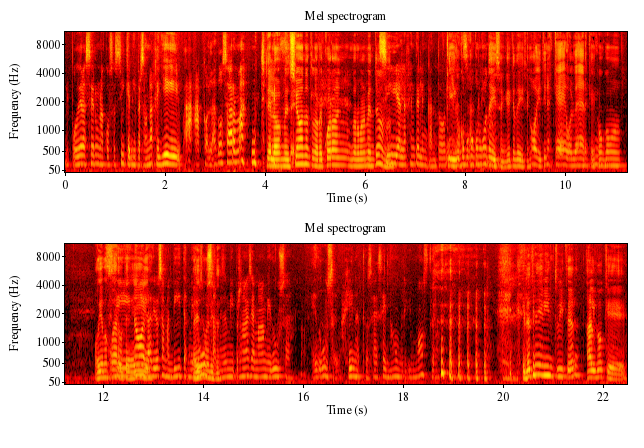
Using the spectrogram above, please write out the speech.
El poder hacer una cosa así, que mi personaje llegue ¡ah! con las dos armas. ¿Te lo mencionan, te lo recuerdan normalmente o no? Sí, a la gente le encantó. ¿Qué- ¿cómo, cómo, cómo te dicen? ¿Qué, qué te dicen? Oye, tienes que volver. ¿Qué, cómo, cómo? Oye, me acuerdo. Sí, te no, las diosas malditas, diosas Medusa. malditas. mi personaje se llamaba Medusa. Edusa, imagínate, o sea, ese nombre, qué monstruo. El otro día vi en Twitter algo que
